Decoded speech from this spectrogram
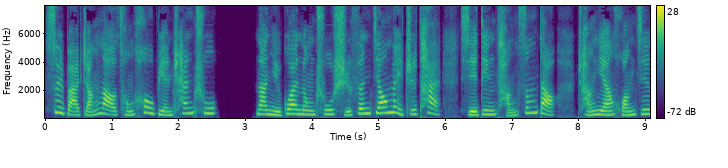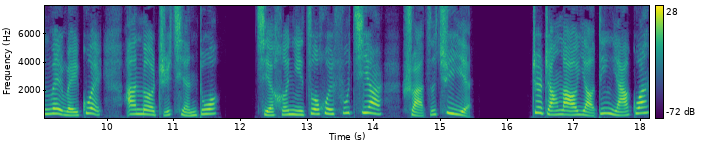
遂把长老从后边搀出，那女怪弄出十分娇媚之态，协定唐僧道：“常言黄金未为贵，安乐值钱多。”且和你做会夫妻儿耍子去也。这长老咬定牙关，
